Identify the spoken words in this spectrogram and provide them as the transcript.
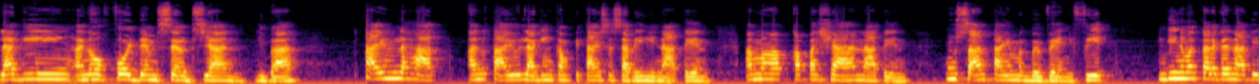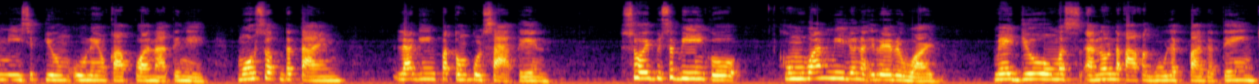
Laging ano for themselves yan, 'di ba? Tayong lahat, ano tayo, laging kampi tayo sa sarili natin. Ang mga kapasyahan natin kung saan tayo magbe-benefit hindi naman talaga natin niisip yung una yung kapwa natin eh. Most of the time, laging patungkol sa atin. So, ibig sabihin ko, kung 1 million ang ire-reward, medyo mas ano nakakagulat pa dating.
